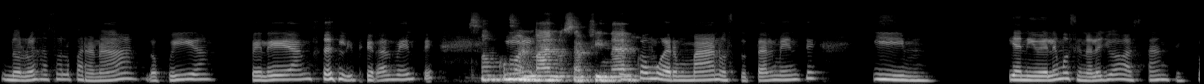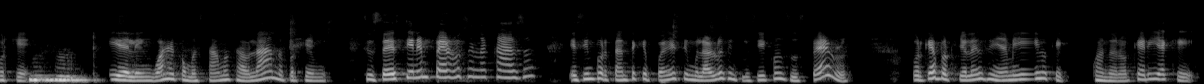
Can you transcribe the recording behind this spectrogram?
no lo deja solo para nada, lo cuida, pelean literalmente. Son como hermanos al final. Son como hermanos totalmente. Y, y a nivel emocional ayuda bastante, porque, y de lenguaje, como estábamos hablando, porque si ustedes tienen perros en la casa, es importante que puedan estimularlos inclusive con sus perros. ¿Por qué? Porque yo le enseñé a mi hijo que cuando no quería que,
